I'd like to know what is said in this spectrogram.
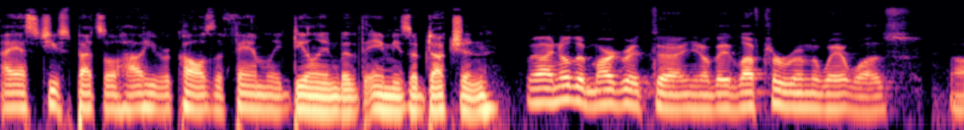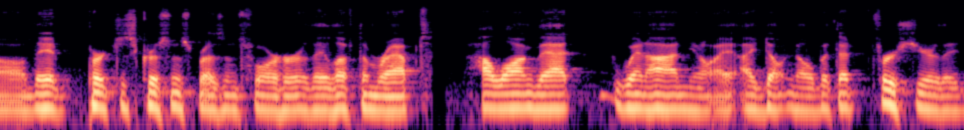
I asked Chief Spaetzel how he recalls the family dealing with Amy's abduction. Well, I know that Margaret, you know, they left her room the way it was. they had purchased Christmas presents for her. They left them wrapped how long that went on, you know, I, I don't know. But that first year, they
